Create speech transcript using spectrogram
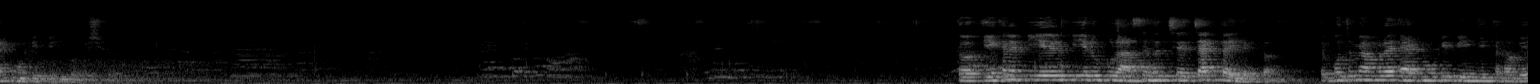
একমুখী পিন প্রবেশ করবে। তো এখানে পি এর পি এর উপর আছে হচ্ছে চারটা ইলেকট্রন তো প্রথমে আমরা একমুখী পিন দিতে হবে।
